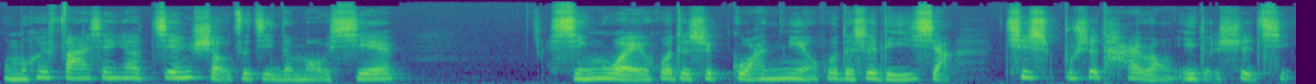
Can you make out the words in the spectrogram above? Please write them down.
我们会发现要坚守自己的某些行为，或者是观念，或者是理想，其实不是太容易的事情。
